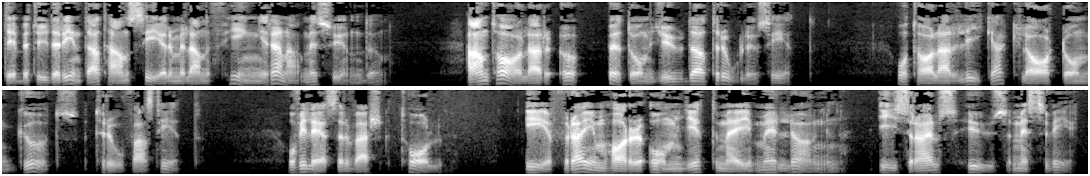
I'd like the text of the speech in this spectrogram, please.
det betyder inte att han ser mellan fingrarna med synden. Han talar öppet om juda trolöshet och talar lika klart om Guds trofasthet. Och vi läser vers 12. Efraim har omgett mig med lögn, Israels hus med svek.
